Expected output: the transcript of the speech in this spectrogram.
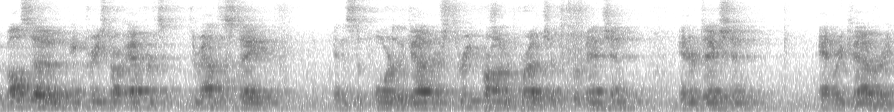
We've also increased our efforts throughout the state in the support of the governor's three-pronged approach of prevention, interdiction, and recovery,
